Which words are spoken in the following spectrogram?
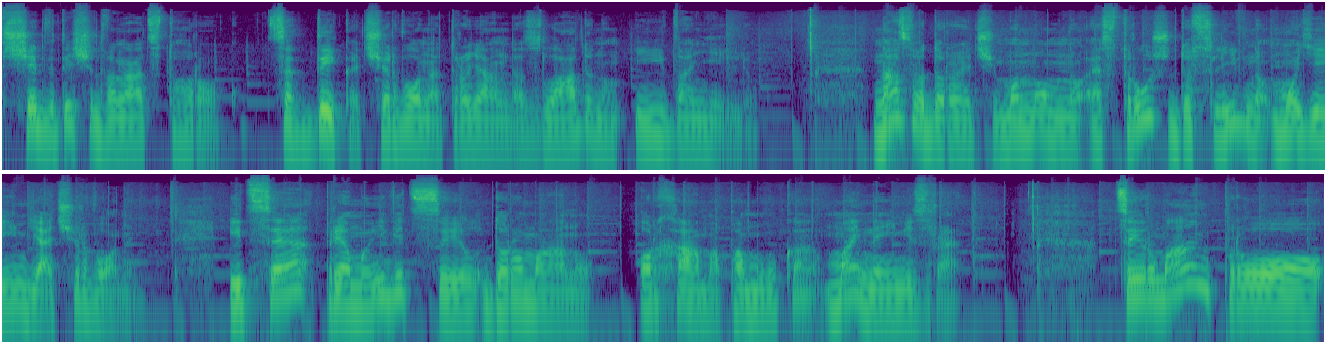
ще 2012 року. Це дика червона троянда з ладаном і ваніллю. Назва, до речі, S Rouge дослівно моє ім'я червоне. І це прямий відсил до роману Орхама Памука My Name is Red. Цей роман про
